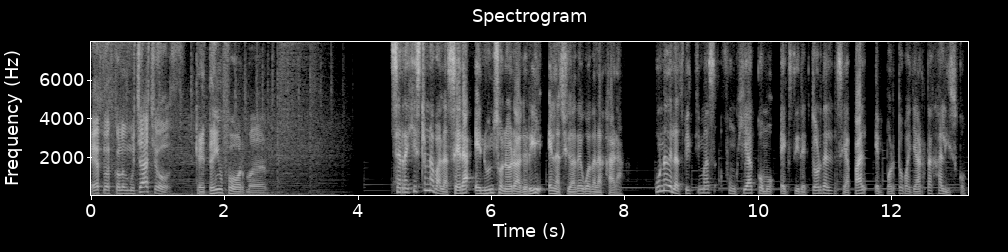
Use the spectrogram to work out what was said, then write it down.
Esto es con los muchachos. que te informan. Se registra una balacera en un Sonora Grill en la ciudad de Guadalajara. Una de las víctimas fungía como exdirector del CEAPAL en Puerto Vallarta, Jalisco.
